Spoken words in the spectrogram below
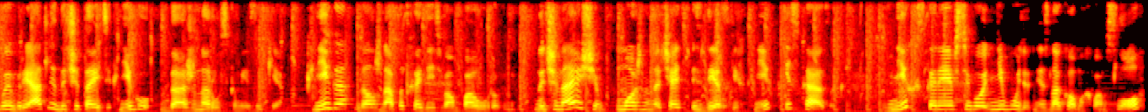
вы вряд ли дочитаете книгу даже на русском языке. Книга должна подходить вам по уровню. Начинающим можно начать с детских книг и сказок. В них, скорее всего, не будет незнакомых вам слов,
